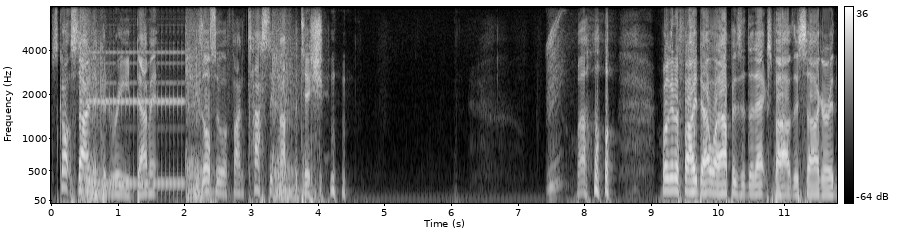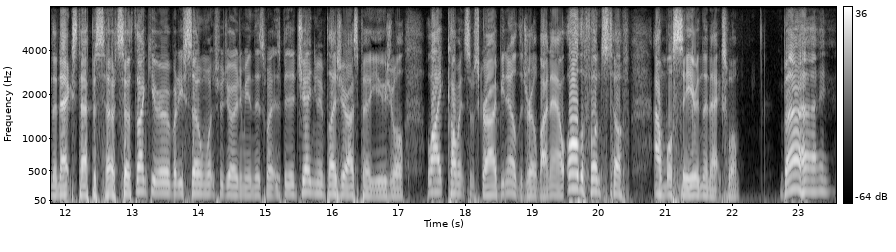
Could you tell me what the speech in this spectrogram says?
Scott Steiner can read, damn it. He's also a fantastic mathematician. well, we're going to find out what happens in the next part of this saga in the next episode. So thank you everybody so much for joining me in this one. It's been a genuine pleasure as per usual. Like, comment, subscribe, you know the drill by now. All the fun stuff. And we'll see you in the next one. Bye.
